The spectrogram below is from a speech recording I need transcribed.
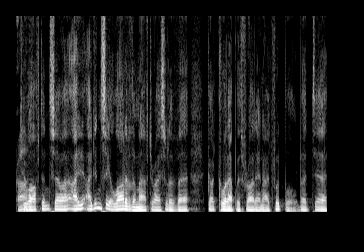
too often. So I, I, I didn't see a lot of them after I sort of uh, got caught up with Friday night football. But uh,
